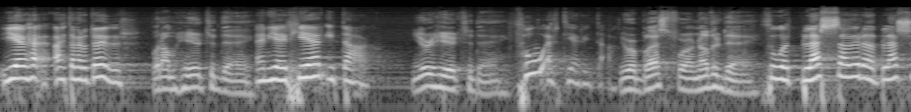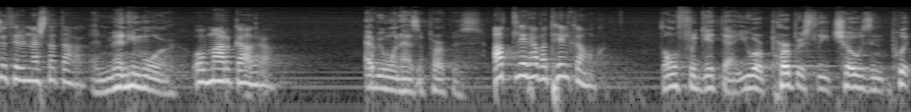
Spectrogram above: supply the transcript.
ég ætti að vera döður, But I'm here today. en ég er hér í dag. You're here today. Þú ert hér í dag. You are blessed for another day Þú ert blessaður eða blessuð fyrir næsta dag and many more. og marga aðra. Everyone has a purpose. Allir hafa tilgang. Don't forget that. You are purposely chosen, put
